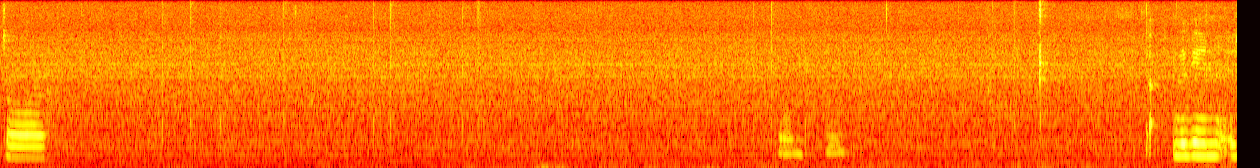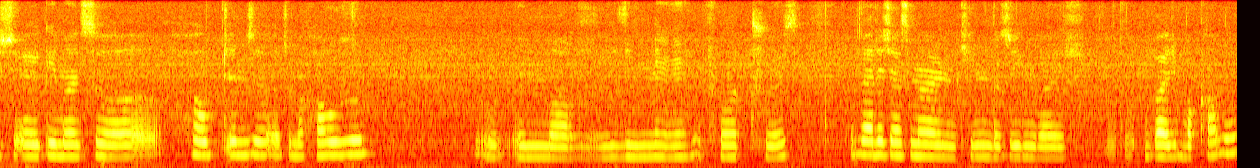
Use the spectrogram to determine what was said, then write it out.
Store. Ja, wir gehen, ich äh, gehe mal zur Hauptinsel, also nach Hause. In Marine Fortress. Da werde ich erstmal einen King besiegen, weil ich, weil ich Bock habe.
